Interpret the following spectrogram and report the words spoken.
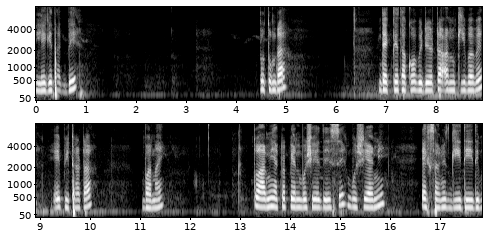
লেগে থাকবে। তো তোমরা দেখতে থাকো ভিডিওটা, আমি কীভাবে এই পিঠাটা বানাই। তো আমি একটা প্যান বসিয়ে দিয়েছি, বসিয়ে আমি এক চামচ ঘি দিয়ে দিব।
